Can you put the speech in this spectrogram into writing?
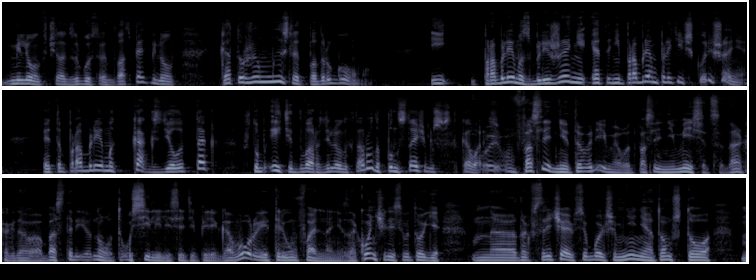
миллионов человек, с другой стороны 25 миллионов, которые мыслят по-другому. И проблема сближения – это не проблема политического решения. Это проблема, как сделать так, чтобы эти два разделенных народа по-настоящему состыковались. В последнее это время, вот последние месяцы, да, когда обостри... ну, вот усилились эти переговоры и триумфально они закончились в итоге, э, так встречаю все больше мнений о том, что э,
